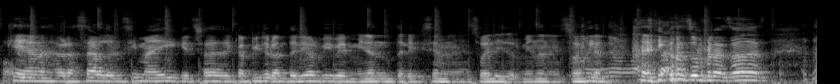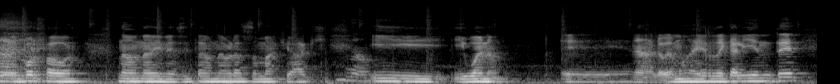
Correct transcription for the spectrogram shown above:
Oh. Qué ganas de abrazarlo. Encima ahí, que ya desde el capítulo anterior vive mirando televisión en el suelo y durmiendo en el suelo. Ay, no, ahí con sus brazadas. Ay, por favor. No, nadie necesita un abrazo más que Bucky. No. Y, y bueno, eh, nada, lo vemos ahí recaliente.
